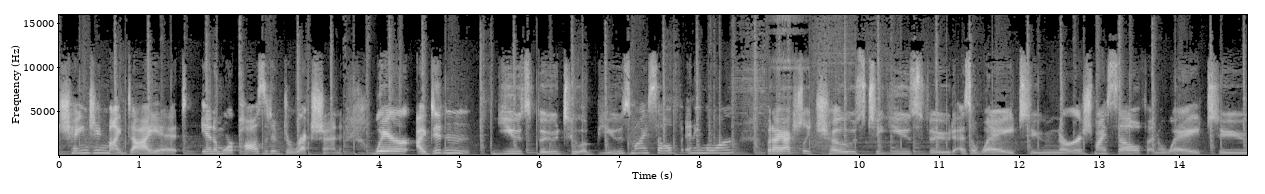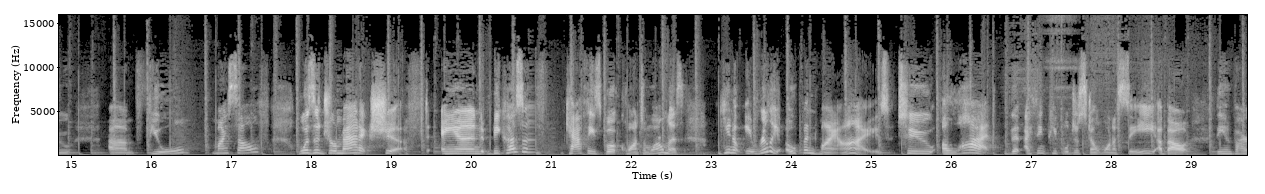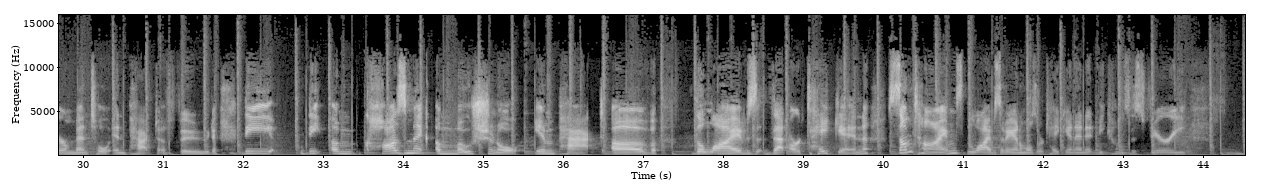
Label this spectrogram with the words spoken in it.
changing my diet in a more positive direction where I didn't use food to abuse myself anymore, but I actually chose to use food as a way to nourish myself and a way to um, fuel myself was a dramatic shift. And because of Kathy's book, Quantum Wellness, you know, it really opened my eyes to a lot that I think people just don't want to see about the environmental impact of food, the the um, cosmic emotional impact of the lives that are taken. Sometimes the lives of animals are taken, and it becomes this very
